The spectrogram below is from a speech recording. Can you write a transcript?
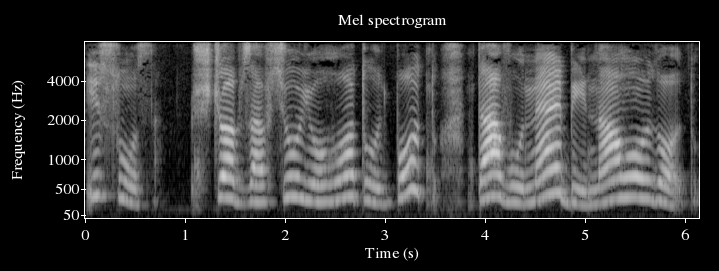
Ісуса, щоб за всю його турботу дав у небі нагороду.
